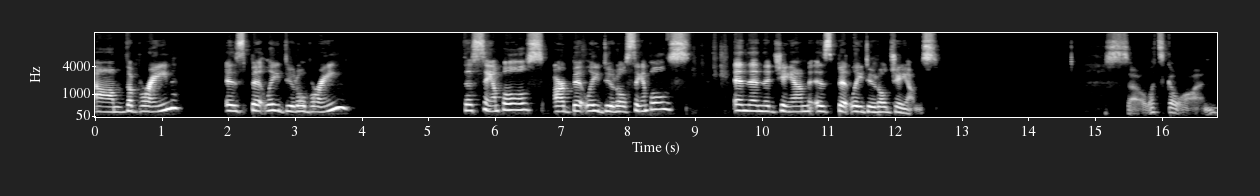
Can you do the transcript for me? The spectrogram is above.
Um, the brain is bit.ly doodle brain. The samples are bit.ly doodle samples. And then the jam is bit.ly doodle jams. So let's go on.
